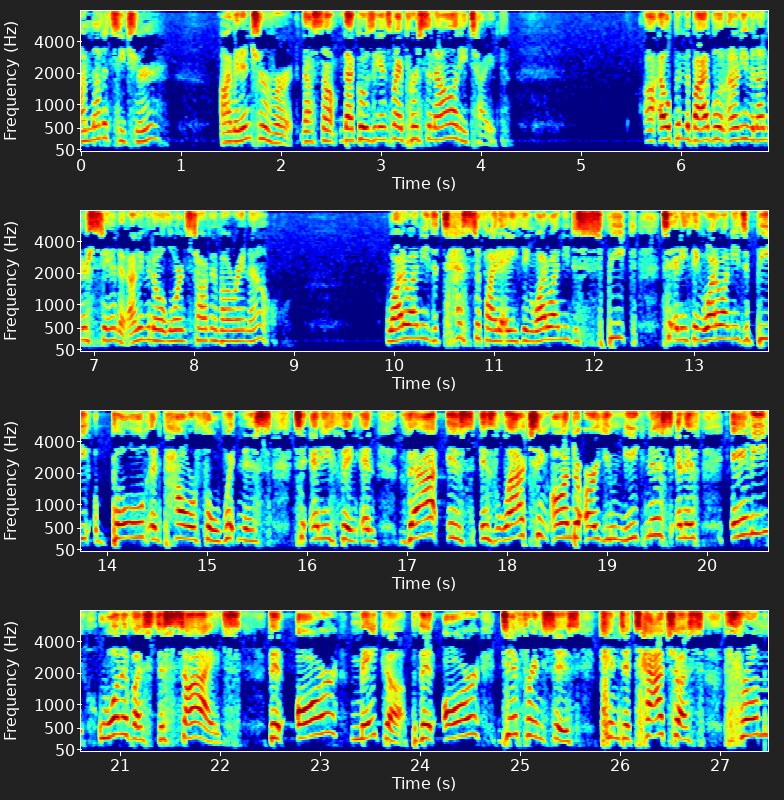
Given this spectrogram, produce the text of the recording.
I'm not a teacher. I'm an introvert. That's not, that goes against my personality type. I open the Bible and I don't even understand it. I don't even know what Lauren's talking about right now. Why do I need to testify to anything? Why do I need to speak to anything? Why do I need to be a bold and powerful witness to anything? And that is, is latching onto our uniqueness. And if any one of us decides that our makeup, that our differences can detach us from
